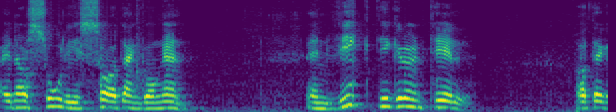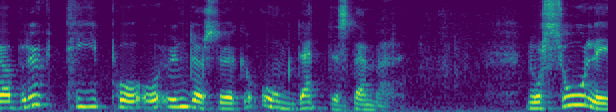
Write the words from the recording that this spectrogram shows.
Einar Soli sa den gangen, en viktig grunn til at jeg har brukt tid på å undersøke om dette stemmer. Når Soli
